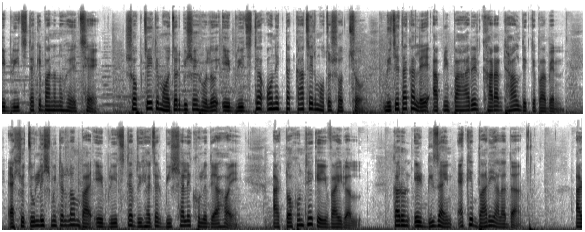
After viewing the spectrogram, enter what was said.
এই ব্রিজটাকে বানানো হয়েছে। সবচাইতে মজার বিষয় হলো, এই ব্রিজটা অনেকটা কাচের মতো স্বচ্ছ। নিচে তাকালে আপনি পাহাড়ের খাড়া ঢাল দেখতে পাবেন। একশো চল্লিশ মিটার লম্বা এই ব্রিজটা দুই হাজার বিশ সালে খুলে দেওয়া হয়, আর তখন থেকেই ভাইরাল। কারণ এর ডিজাইন একেবারেই আলাদা। আর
